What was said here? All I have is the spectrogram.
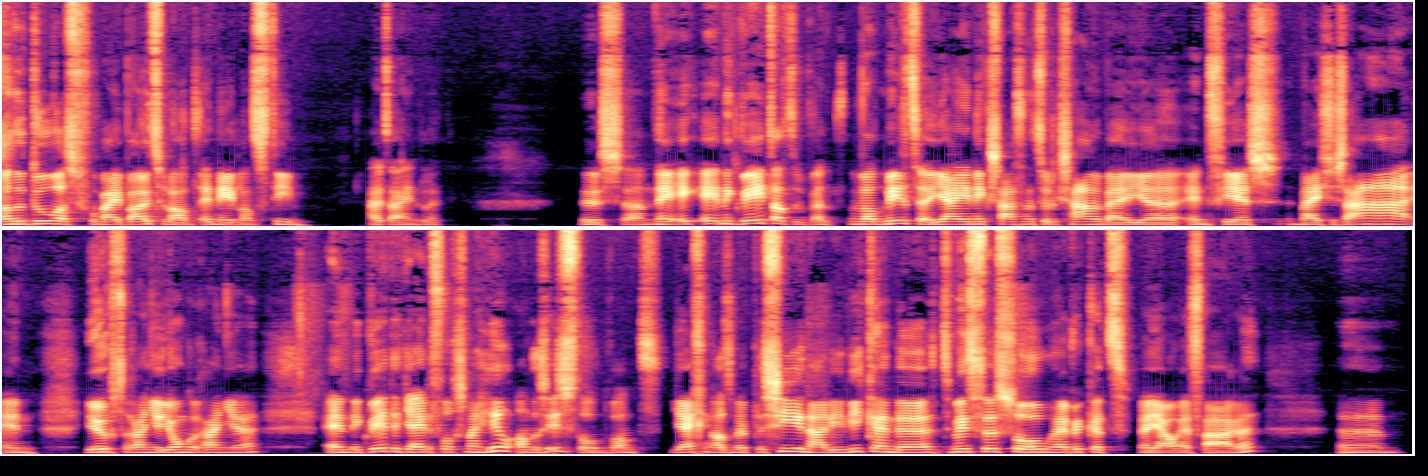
want het doel was voor mij buitenland en Nederlands team uiteindelijk. Dus uh, nee, ik, en ik weet dat, want Mirte, jij en ik zaten natuurlijk samen bij uh, NVS Meisjes A en Jeugd Oranje, Jong Oranje. En ik weet dat jij er volgens mij heel anders in stond, want jij ging altijd met plezier naar die weekenden. Tenminste, zo heb ik het bij jou ervaren. Um,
